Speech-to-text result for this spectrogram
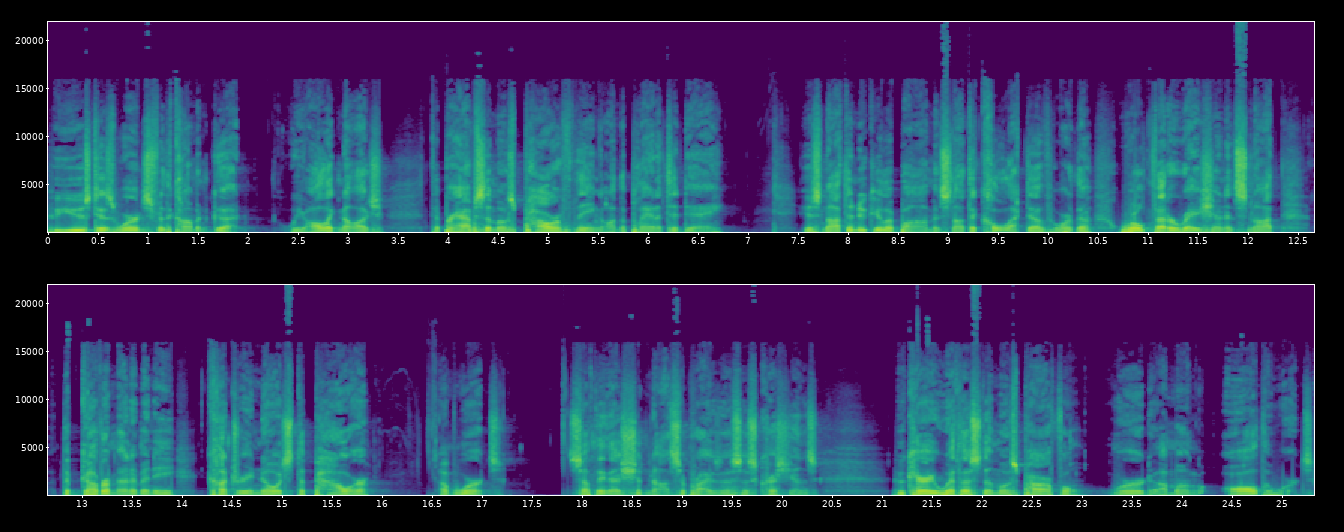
who used his words for the common good. We all acknowledge that perhaps the most powerful thing on the planet today is not the nuclear bomb, it's not the collective or the World Federation, it's not the government of any country. No, it's the power of words something that should not surprise us as Christians who carry with us the most powerful word among all the words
